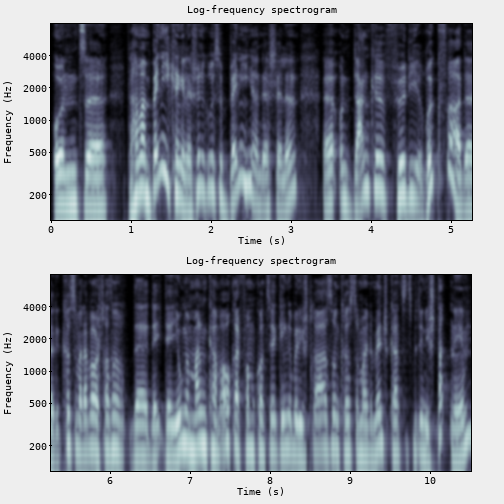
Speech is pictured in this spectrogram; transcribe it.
Und äh, da haben wir Benny kennengelernt. Schöne Grüße, Benny hier an der Stelle. Äh, und danke für die Rückfahrt. Der Christoph war da auf der Straße, der, der, der junge Mann kam auch gerade vom Konzert gegenüber die Straße und Christoph meinte, Mensch, kannst du uns mit in die Stadt nehmen?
